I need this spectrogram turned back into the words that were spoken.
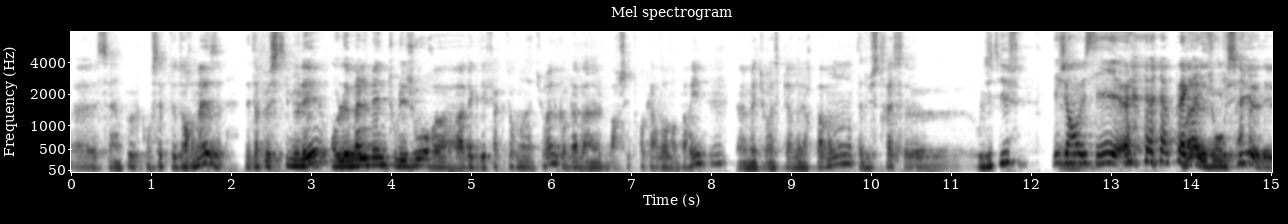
Euh, c'est un peu le concept d'hormèse, d'être un peu stimulé. On le malmène tous les jours euh, avec des facteurs non naturels, comme là, ben, marcher trois quarts d'heure dans Paris, mm. euh, mais tu respires de l'air pas bon, tu as du stress auditif. Des gens euh, aussi euh, un peu ouais, les gens aussi. Euh,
